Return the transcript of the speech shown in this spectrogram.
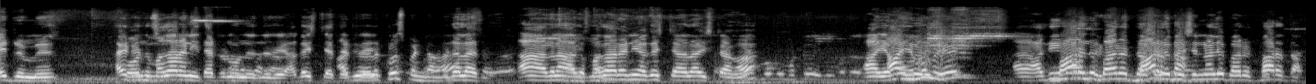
Idream வந்து மகாராணி தேட்டர்னு ஒன்று இருந்தது அகஸ்தியா தேட்டர். க்ளோஸ் பண்ணிட்டாங்க. இதெல்லாம் இருக்கு. ஆ அதெல்லாம் மகாராணி அகஸ்தியா. எல்லாம் இஷ்டாங்க. ஆ எம்எம் MM இருக்கு. ஆ, அதிகமா பாரத். பாரத் பாரத் தான். செலிப்ரேஷன்னாலே பாரத் பாரத் தான்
